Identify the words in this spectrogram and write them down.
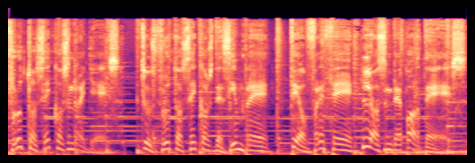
Frutos secos Reyes. Tus frutos secos de siempre te ofrece los deportes.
